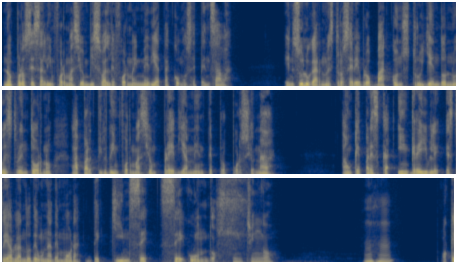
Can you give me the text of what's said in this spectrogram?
no procesa la información visual de forma inmediata como se pensaba. En su lugar, nuestro cerebro va construyendo nuestro entorno a partir de información previamente proporcionada. Aunque parezca increíble, estoy hablando de una demora de 15 segundos. Un chingo. Ujú. ¿Ok?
